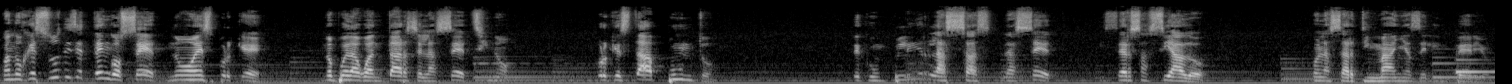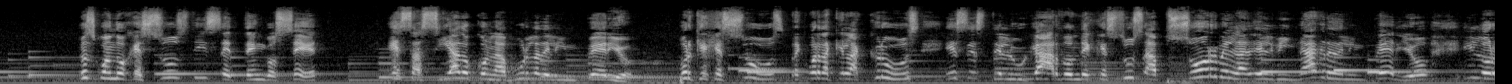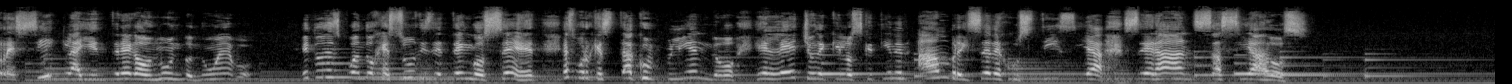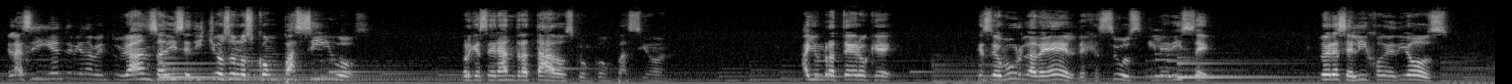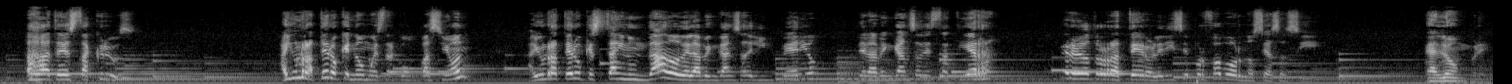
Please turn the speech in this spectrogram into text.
cuando Jesús dice tengo sed, no es porque no puede aguantarse la sed, sino porque está a punto de cumplir la, la sed y ser saciado con las artimañas del imperio. Entonces cuando Jesús dice tengo sed, es saciado con la burla del imperio porque Jesús, recuerda que la cruz es este lugar donde Jesús absorbe el vinagre del imperio y lo recicla y entrega a un mundo nuevo. Entonces cuando Jesús dice tengo sed, es porque está cumpliendo el hecho de que los que tienen hambre y sed de justicia serán saciados. la siguiente bienaventuranza dice, dichosos los compasivos, porque serán tratados con compasión. Hay un ratero que, que se burla de él, de Jesús, y le dice, tú eres el Hijo de Dios, bájate de esta cruz. Hay un ratero que no muestra compasión. Hay un ratero que está inundado de la venganza del imperio, de la venganza de esta tierra. Pero el otro ratero le dice, por favor no seas así. Ve al hombre,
